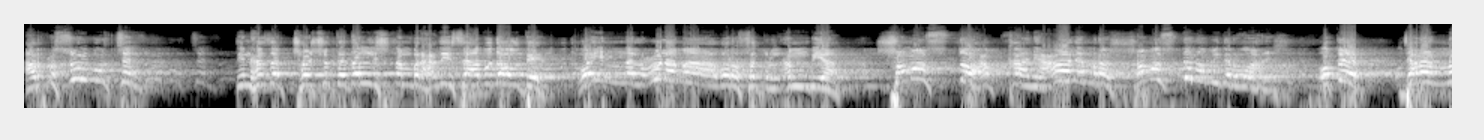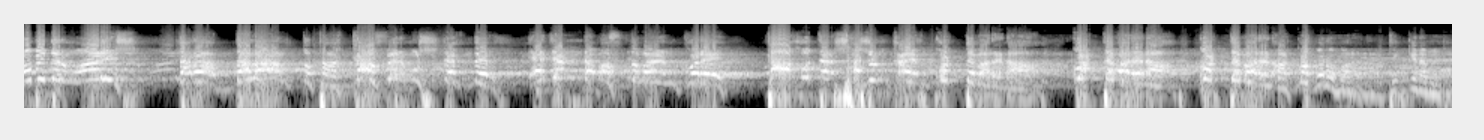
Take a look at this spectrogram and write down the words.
আর রসুল বলছেন তিন হাজার ছয়শো তেতাল্লিশ নম্বর হাদিসে আবু দাউদে ওয়াইন্নাল উলামা ওয়ারাসাতুল আম্বিয়া, সমস্ত হক্কানি আলেমরা, সমস্ত নবীদের ওয়ারিস অতএব যারা নবীদের ওয়ারিস তারা দালাল তথা কাফের মুশতাকদের এজেন্ডা বাস্তবায়ন করে তাগুতের শাসন কায়েম করতে পারে না, করতে পারে না, করতে পারে না, কখনো পারে না। ঠিক কিনা বেটা?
